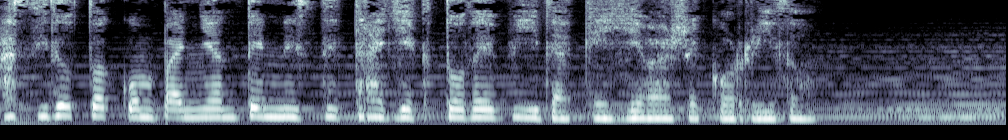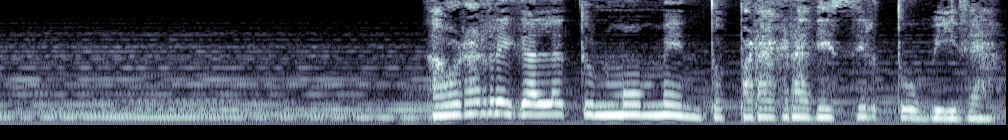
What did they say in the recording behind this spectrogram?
ha sido tu acompañante en este trayecto de vida que llevas recorrido. Ahora regálate un momento para agradecer tu vida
